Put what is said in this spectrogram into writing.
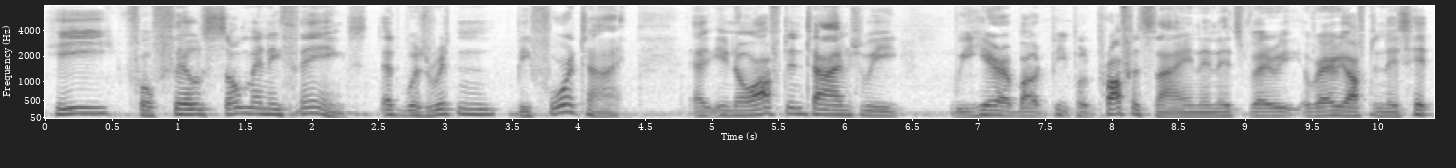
he fulfills so many things that was written before time. Uh, you know, oftentimes we we hear about people prophesying, and it's very very often it's hit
